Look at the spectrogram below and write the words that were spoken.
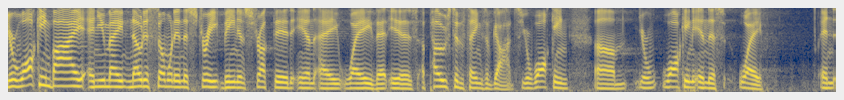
You're walking by and you may notice someone in the street being instructed in a way that is opposed to the things of God. So, you're walking, um, you're walking in this way. And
